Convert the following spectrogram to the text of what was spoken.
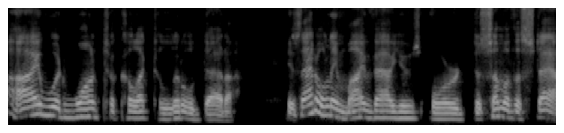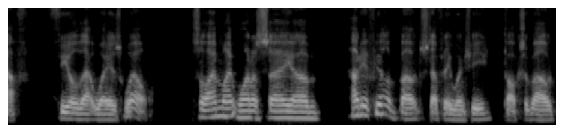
I would want to collect a little data. Is that only my values, or does some of the staff feel that way as well. So I might want to say, um, how do you feel about Stephanie when she talks about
